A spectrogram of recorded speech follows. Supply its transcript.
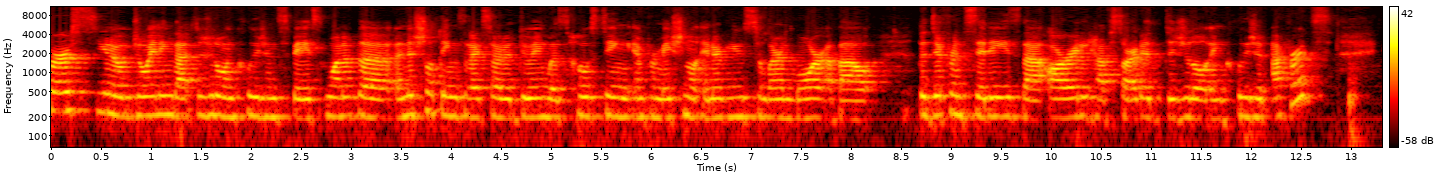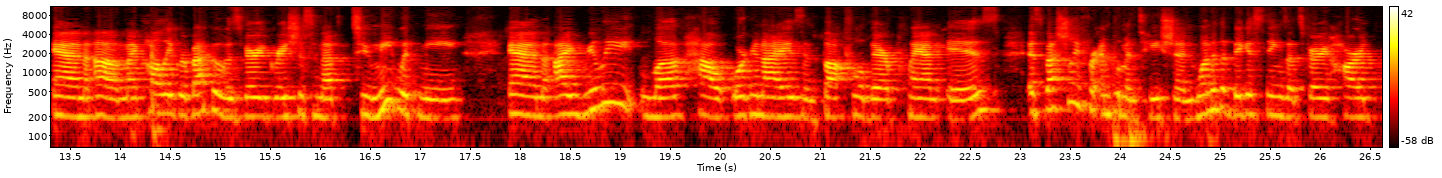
first, you know, joining that digital inclusion space, one of the initial things that I started doing was hosting informational interviews to learn more about the different cities that already have started digital inclusion efforts. And um, my colleague Rebecca was very gracious enough to meet with me and I really love how organized and thoughtful their plan is, especially for implementation. One of the biggest things that's very hard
